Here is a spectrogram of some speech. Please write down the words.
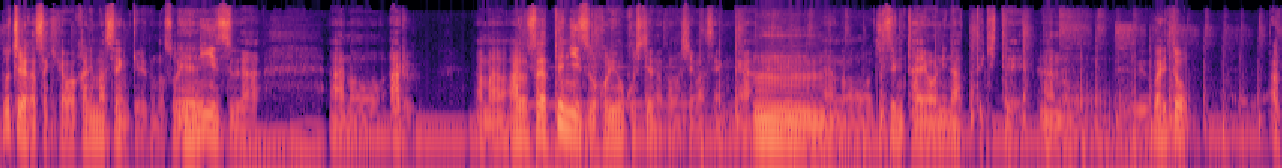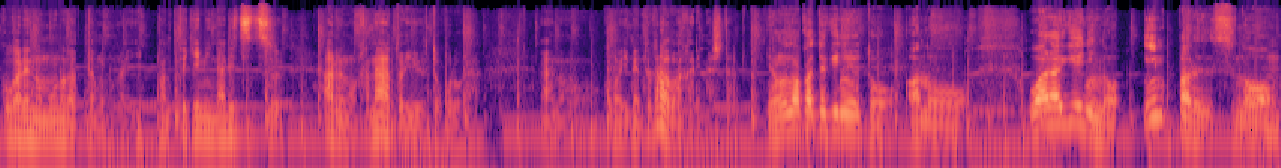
どちらが先か分かりませんけれどもそういうニーズが、え、あのある。あまあ、そうやってニーズを掘り起こしているのかもしれませんが、あの実に多様になってきて、あの割と憧れのものだったものが一般的になりつつあるのかなというところがあのこのイベントから分かりました。世の中的に言うとあのお笑い芸人のインパルスの、うん、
